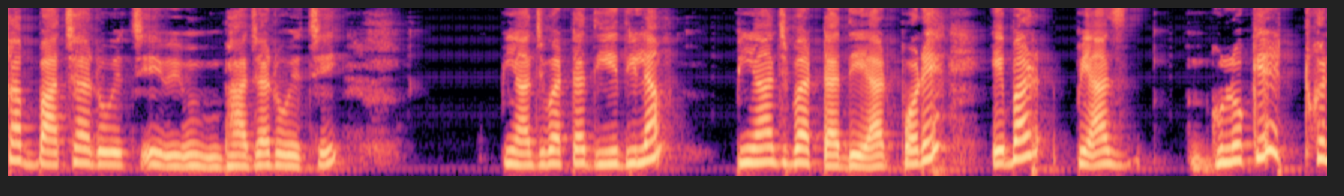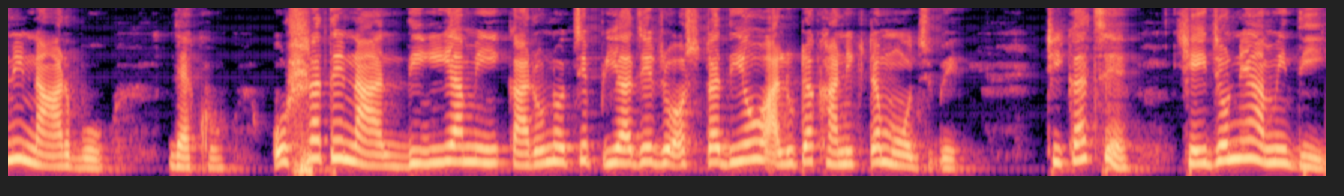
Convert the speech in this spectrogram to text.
সব বাছা রয়েছে ভাজা রয়েছেই পেঁয়াজ বাটা দিয়ে দিলাম। পেঁয়াজ বাটা দেওয়ার পরে এবার পেঁয়াজগুলোকে একটুখানি নাড়বো। দেখো, ওর সাথে না দিই আমি, কারণ হচ্ছে পেঁয়াজের রসটা দিয়েও আলুটা খানিকটা মজবে। ঠিক আছে? সেই জন্যে আমি দিই।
